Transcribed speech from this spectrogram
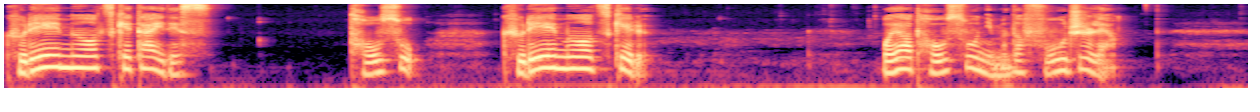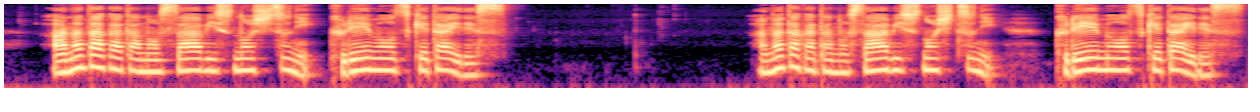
クレームをつけたいです。投訴。クレームをつける。我要投訴你们的服務質量。あなた方のサービスの質にクレームをつけたいです。あなた方のサービスの質にクレームをつけたいです。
